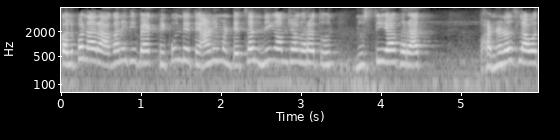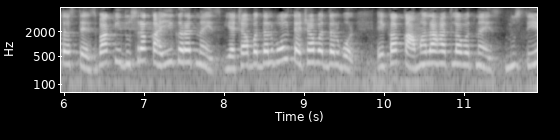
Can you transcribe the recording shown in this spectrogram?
कल्पना रागाने ती बॅग फेकून देते आणि म्हणते चल निघ आमच्या घरातून. नुसती या घरात भांडणच लावत असतेस. बाकी दुसरं काही करत नाहीस. याच्याबद्दल बोल त्याच्याबद्दल बोल. एका कामाला हात लावत नाहीस. नुसती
